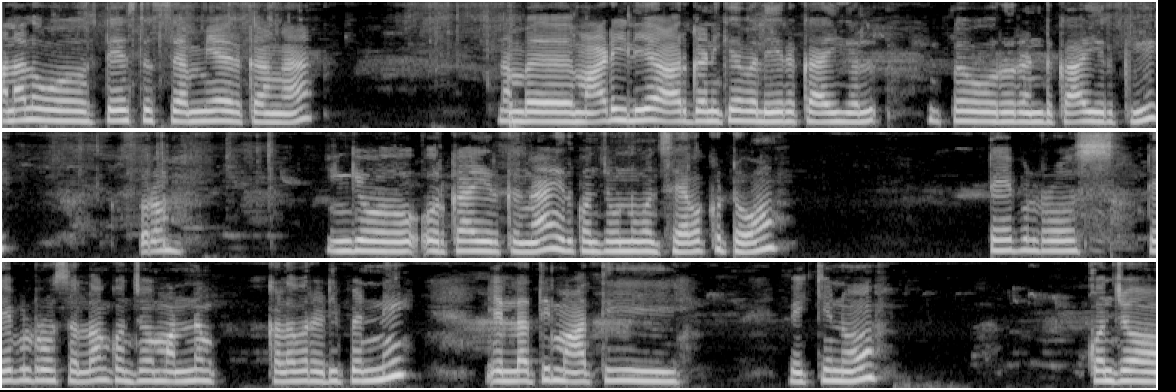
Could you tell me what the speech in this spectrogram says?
ஆனாலும் டேஸ்ட்டு செம்மையாக இருக்காங்க. நம்ம மாடியிலேயே ஆர்கானிக்காக விளையிற காய்கள். இப்போ ஒரு ரெண்டு காய் இருக்குது அப்புறம் இங்கே ஒரு காய் இருக்குங்க. இது கொஞ்சம் இன்னும் கொஞ்சம் செவக்கட்டும். டேபிள் ரோஸ் டேபிள் ரோஸ் எல்லாம் கொஞ்சம் மண்ணை கலவை ரெடி பண்ணி எல்லாத்தையும் மாற்றி வைக்கணும். கொஞ்சம்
